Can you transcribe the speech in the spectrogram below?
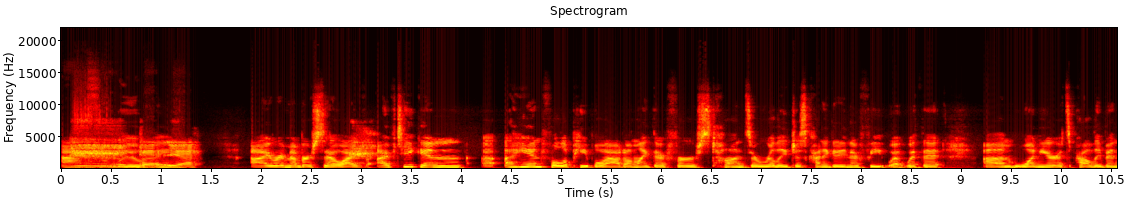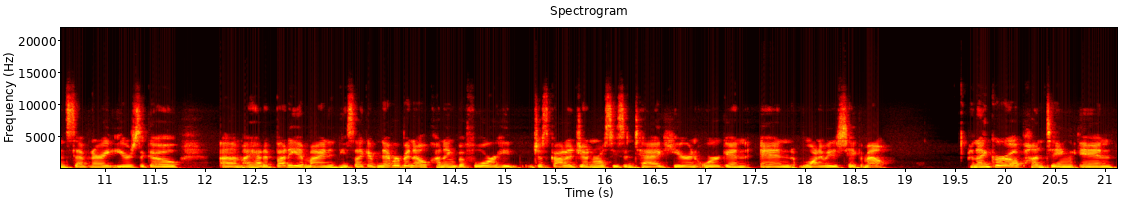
absolutely, but yeah. I remember so I've I've taken a handful of people out on like their first hunts or really just kind of getting their feet wet with it. Um, one year, it's probably been seven or eight years ago um, I had a buddy of mine, and he's like, I've never been elk hunting before. He just got a general season tag here in Oregon and wanted me to take him out. And I grew up hunting in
